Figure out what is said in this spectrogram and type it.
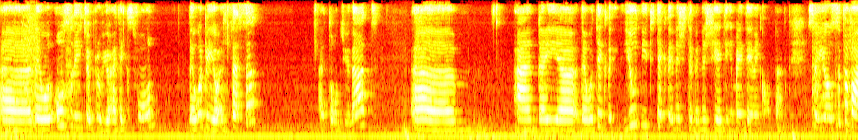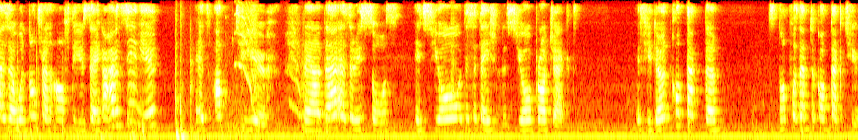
Uh, they will also need to approve your ethics form. There will be your assessor. I told you that. Um, and they uh, they will take the, you need to take the initiative initiating and maintaining contact. So your supervisor will not run after you saying, I haven't seen you. It's up to you. They are there as a resource. It's your dissertation, it's your project. If you don't contact them, it's not for them to contact you.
